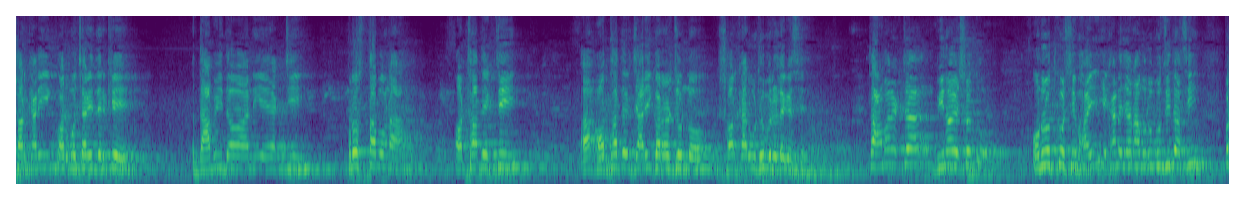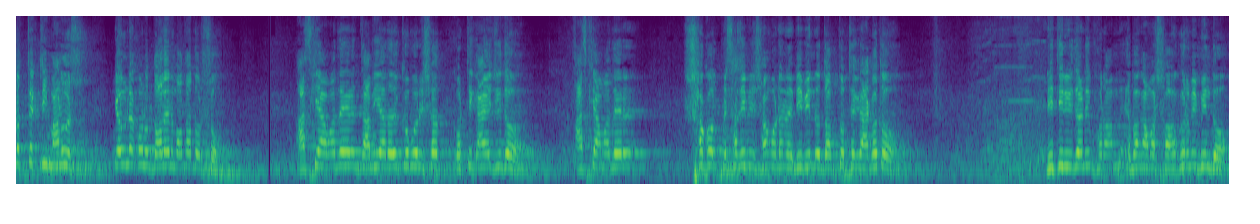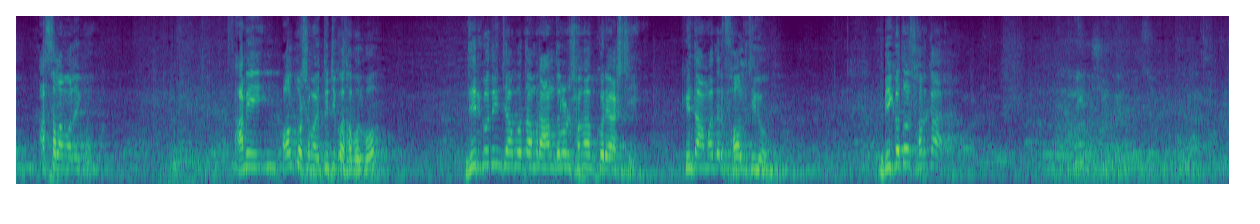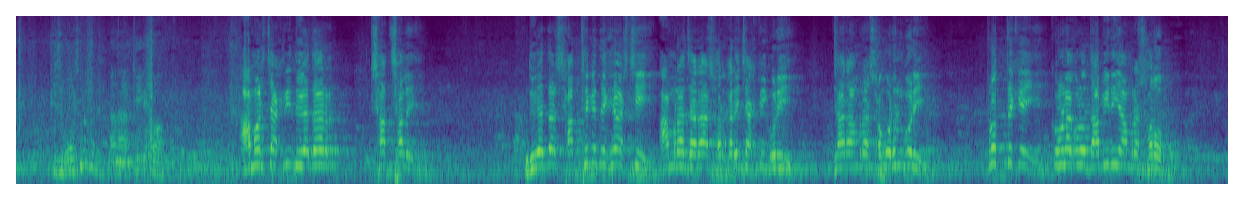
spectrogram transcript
সরকারি কর্মচারীদেরকে দাবি দেওয়া নিয়ে একটি প্রস্তাবনা, অর্থাৎ একটি অধ্যাদেশ জারি করার জন্য সরকার উঠে পড়ে লেগেছে। তা আমার একটা বিনয় শুধু অনুরোধ করছি, ভাই, এখানে যারা আমরা উপস্থিত আছি, প্রত্যেকটি মানুষ, কেউ না কোনো দলের মতাদর্শ। আজকে আমাদের দাবি আদায় ঐক্য পরিষদ কর্তৃক আয়োজিত, আজকে আমাদের সকল পেশাজীবী সংগঠনের বিভিন্ন দপ্তর থেকে আগত নীতি নির্ধারণী ফোরাম এবং আমার সহকর্মীবৃন্দ, আসসালামু আলাইকুম। আমি অল্প সময় দুটি কথা বলব। দীর্ঘদিন যাবত আমরা আন্দোলন সংগ্রাম করে আসছি কিন্তু আমাদের ফল জিরো বিগত সরকার কিছু বলছেন আমার চাকরি দুই সাত সালে। দুই সাত থেকে দেখে আসছি আমরা যারা সরকারি চাকরি করি যারা আমরা সংগঠন করি প্রত্যেকেই কোনো না কোনো দাবি নিয়ে আমরা সরব।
